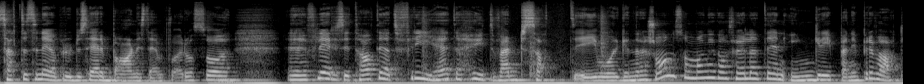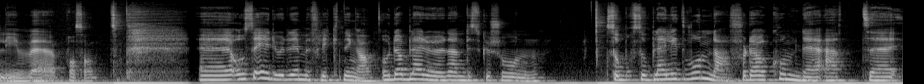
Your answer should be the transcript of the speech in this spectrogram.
sette seg ned og produsere barn istedenfor. Og så eh, flere sitat er at frihet er høyt verdsatt i vår generasjon, så mange kan føle at det er en inngripen i privatlivet og sånt. Eh, og så er det jo det med flyktninger, og da ble det jo den diskusjonen som også ble litt vond, da. For da kom det et eh,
